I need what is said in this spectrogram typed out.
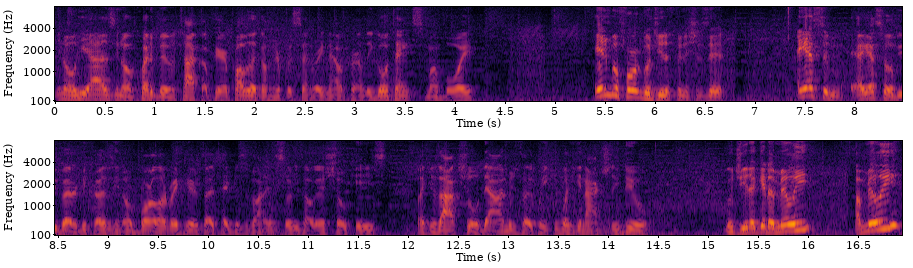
you know, he has, you know, quite a bit of attack up here. Probably like 100% right now currently. Gotenks, my boy. In before Gogeta finishes it, I guess it, I guess it'll be better because you know Barlot right here is that type disadvantage, so he's not going to showcase like his actual damage, like what he, can, actually do. Gogeta get a milli? A milli?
